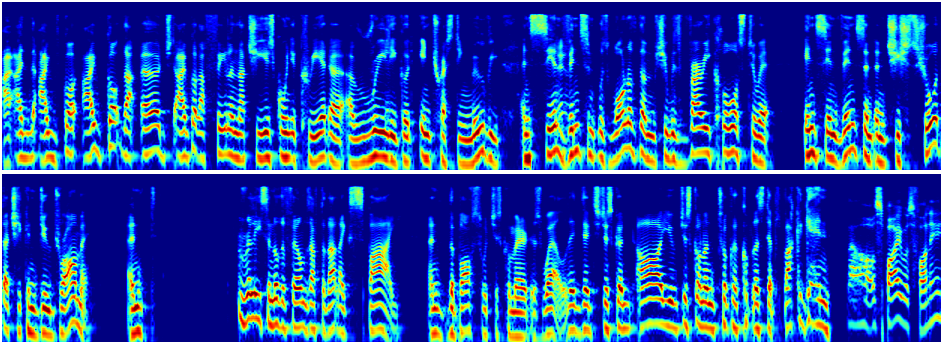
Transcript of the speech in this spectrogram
I, I I've got I've got that urge. I've got that feeling that she is going to create a, a really good, interesting movie. And Saint Vincent was one of them. She was very close to it in Saint Vincent, and she showed that she can do drama. And releasing other films after that, like Spy and The Boss, which has come out as well. It, it's just gone. Oh, you've just gone and took a couple of steps back again. Oh, Spy was funny.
